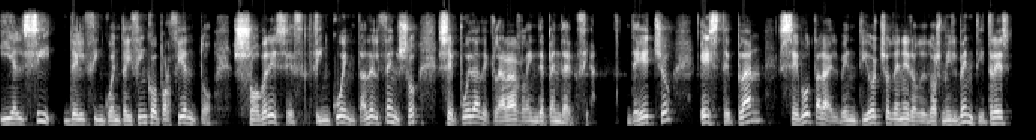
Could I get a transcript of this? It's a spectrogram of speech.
y el sí del 55% sobre ese 50% del censo, se pueda declarar la independencia. De hecho, este plan se votará el 28 de enero de 2023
